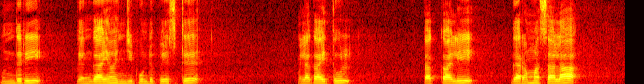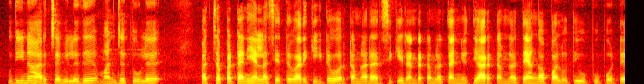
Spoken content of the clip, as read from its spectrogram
முந்திரி வெங்காயம் இஞ்சி பூண்டு பேஸ்ட்டு மிளகாய்த்தூள் தக்காளி கரம் மசாலா புதினா அரைச்ச விழுது மஞ்சத்தூள் பச்சை பட்டாணி எல்லாம் சேர்த்து வதக்கிக்கிட்டு ஒரு டம்ளர் அரிசிக்கு ரெண்டரை டம்ளர் தண்ணி ஊற்றி அரை டம்ளர் தேங்காய் பால் ஊற்றி உப்பு போட்டு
